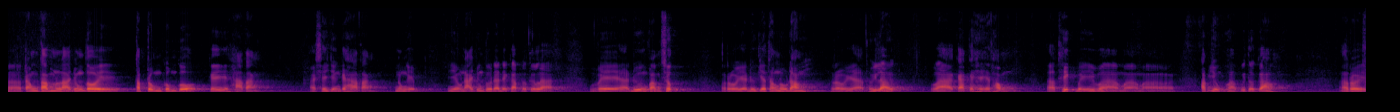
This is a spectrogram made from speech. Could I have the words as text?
à, trọng tâm là chúng tôi tập trung củng cố cái hạ tầng À, xây dựng cái hạ tầng nông nghiệp. Như hồi nãy chúng tôi đã đề cập đó, tức là về đường vận xuất rồi à, đường giao thông nội đồng, rồi à, thủy lợi và các cái hệ thống thiết bị mà mà mà áp dụng khoa học kỹ thuật cao. Rồi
